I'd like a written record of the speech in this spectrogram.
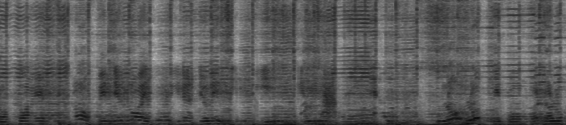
ตอควายโลกเป็นยังน้อยผู้ปีนั้นเดี๋ยวไม่สิบปีเป็นสาวล้มลบที่โบกคนละรถ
